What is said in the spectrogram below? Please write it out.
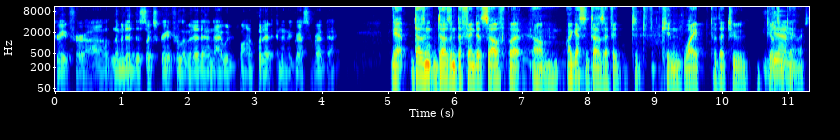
great for uh limited. This looks great for limited, and I would want to put it in an aggressive red deck. Yeah, doesn't doesn't defend itself, but um, I guess it does if it t- can wipe the two Yeah, damage.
